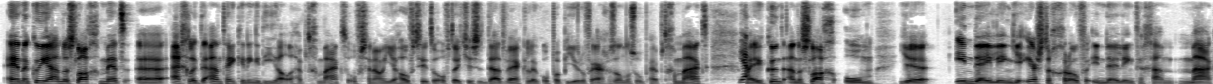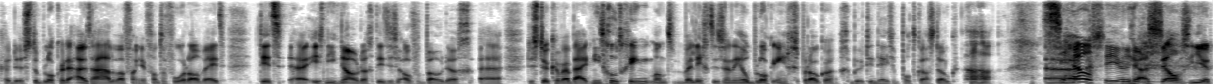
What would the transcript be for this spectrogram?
En dan kun je aan de slag met eh, eigenlijk de aantekeningen die je al hebt gemaakt. Of ze nou in je hoofd zitten of dat je ze daadwerkelijk op papier of ergens anders op hebt gemaakt. Ja. Maar je kunt aan de slag om je indeling, je eerste grove indeling te gaan maken. Dus de blokken eruit halen waarvan je van tevoren al weet, dit eh, is niet nodig, dit is overbodig. Eh, de stukken waarbij het niet goed ging, want wellicht is een heel blok ingesproken. Gebeurt in deze podcast ook. Haha. Eh, Zelfs hier. Ja, zelfs hier.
